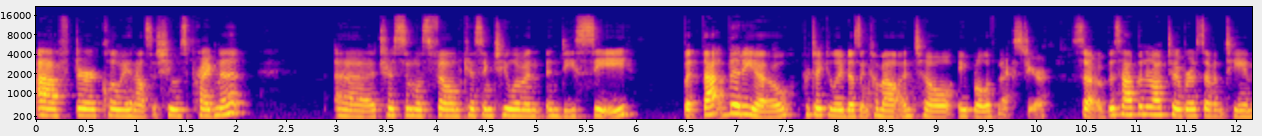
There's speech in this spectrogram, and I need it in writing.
after Khloe announced that she was pregnant, uh, Tristan was filmed kissing two women in DC. But that video particularly doesn't come out until April of next year. So this happened in October of 17.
